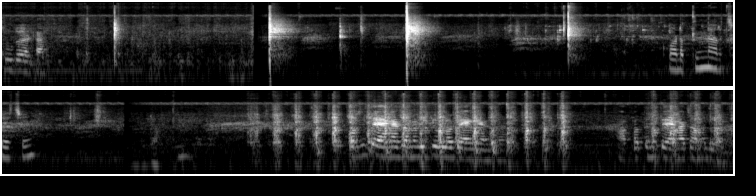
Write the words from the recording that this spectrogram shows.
ചൂട് കേട്ടോ. കുടത്തിൽ നിറച്ച് വെച്ചു കുറച്ച് തേങ്ങ ചമ്മന്തിക്കുള്ള തേങ്ങയാണ് അപ്പത്തിന് തേങ്ങ ചമ്മന്തി വേണം.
